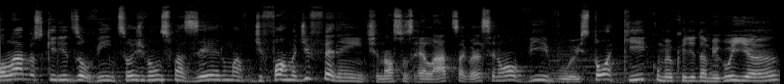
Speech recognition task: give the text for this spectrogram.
Olá, meus queridos ouvintes. Hoje vamos fazer uma de forma diferente. Nossos relatos agora serão ao vivo. Eu estou aqui com meu querido amigo Ian,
